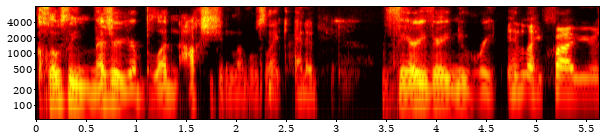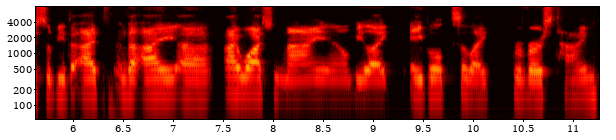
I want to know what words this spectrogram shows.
closely measure your blood and oxygen levels, like at a very very new rate. In like five years, it'll be the i the i uh iWatch nine, and it'll be like able to like reverse time.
